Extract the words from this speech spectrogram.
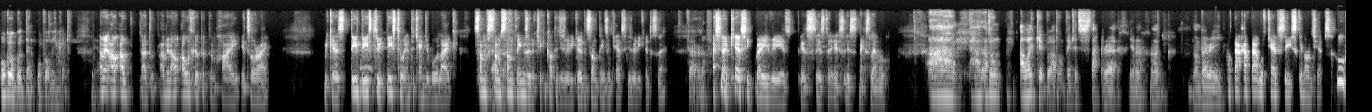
We'll go good then. We'll put them in good. I mean, I, I, I, I mean, I, I was going to put them high. It's all right because these these two these two are interchangeable. Like some Fair some enough. some things in the chicken cottage is really good, and some things in KFC is really good. So Fair enough. actually, no, KFC gravy is is is the, is, is next level. Um, I, I don't. I like it, but I don't think it's that great. You know, I, I'm very. Have that have that with KFC skin on chips. Whew,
